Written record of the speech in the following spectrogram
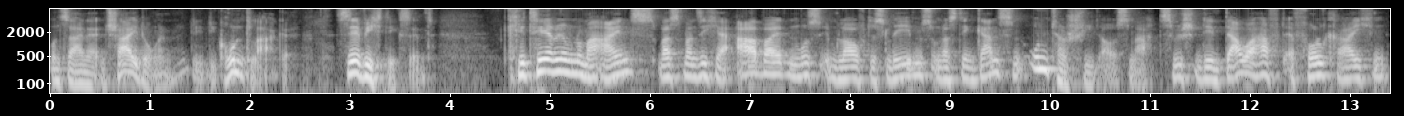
und seiner Entscheidungen, die, die Grundlage, sehr wichtig sind. Kriterium Nummer eins, was man sich erarbeiten muss im Lauf des Lebens und was den ganzen Unterschied ausmacht zwischen den dauerhaft erfolgreichen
